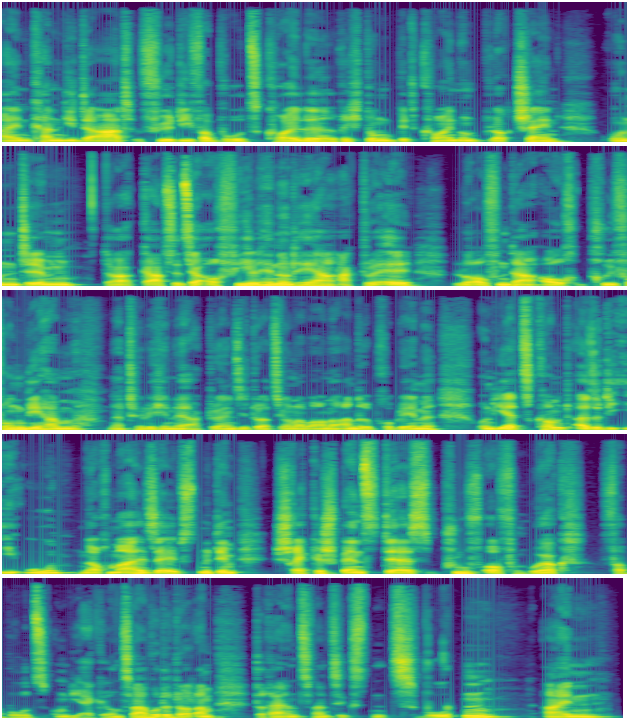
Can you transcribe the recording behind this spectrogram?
ein Kandidat für die Verbotskeule Richtung Bitcoin und Blockchain. Und ähm, da gab es jetzt ja auch viel hin und her. Aktuell laufen da auch Prüfungen. Die haben natürlich in der aktuellen Situation aber auch noch andere Probleme. Und jetzt kommt also die EU nochmal selbst mit dem Schreckgespenst des Proof of Work Verbots um die Ecke. Und zwar wurde dort am 23.02. ein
